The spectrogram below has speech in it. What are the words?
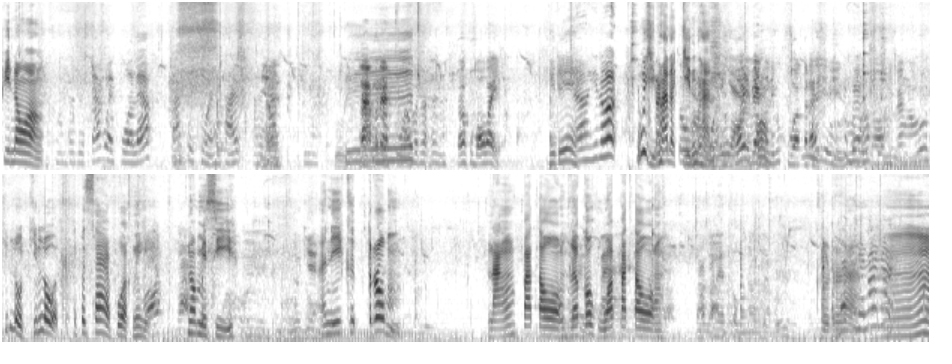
พี่น้องมันจะตักไว้ครัวแล้วตักสวยๆท้ายอะไรนะลาบมันน่ะครัวเพิ่นว่าเออแล้วกูบอกไว้นี่เด้เอาพี่โนดอุ้ยสิพาละกินหันโอ้ยแบ่งอันนี้พวกครัวก็ได้นี่แบ่งเอาแบ่งเอากินโหลดกินโหลดจะไปแซ่พวกนี่นอกเมสีอันนี้คือต้ม หนังปลาตองแล้วก็หัวปลาตองครับอืม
